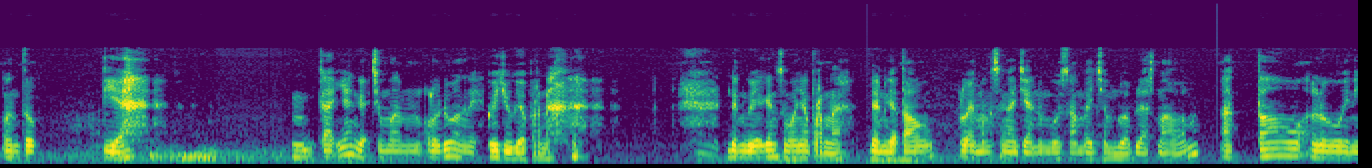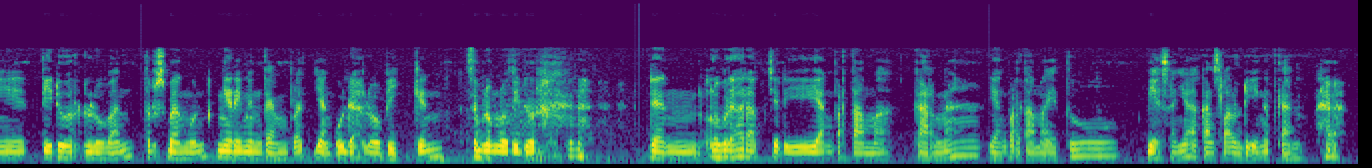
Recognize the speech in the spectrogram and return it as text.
untuk dia. Kayaknya nggak cuma lu doang deh gue juga pernah dan gue yakin semuanya pernah. Dan gak tahu lu emang sengaja nunggu sampai jam 12 malam atau lu ini tidur duluan terus bangun ngirimin template yang udah lu bikin sebelum lu tidur. Dan lu berharap jadi yang pertama karena yang pertama itu biasanya akan selalu diingatkan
